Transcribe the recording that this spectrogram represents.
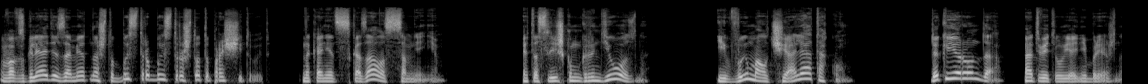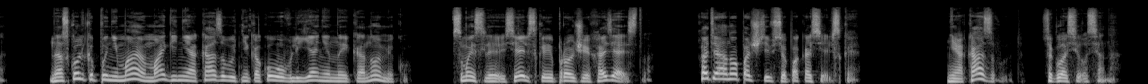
Во взгляде заметно, что быстро-быстро что-то просчитывает. Наконец сказала с сомнением. «Это слишком грандиозно. И вы молчали о таком?» «Так ерунда», — ответил я небрежно. «Насколько понимаю, маги не оказывают никакого влияния на экономику. В смысле, сельское и прочее хозяйство. Хотя оно почти все пока сельское». «Не оказывают», — согласилась она.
